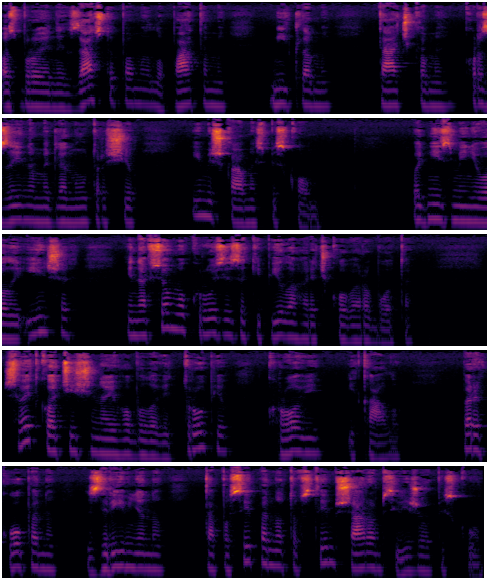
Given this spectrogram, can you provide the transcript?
озброєних заступами, лопатами, мітлами, тачками, корзинами для нутрощів і мішками з піском. Одні змінювали інших, і на всьому крузі закипіла гарячкова робота. Швидко очищено його було від трупів, крові і калу, перекопано, зрівняно та посипано товстим шаром свіжого піску.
